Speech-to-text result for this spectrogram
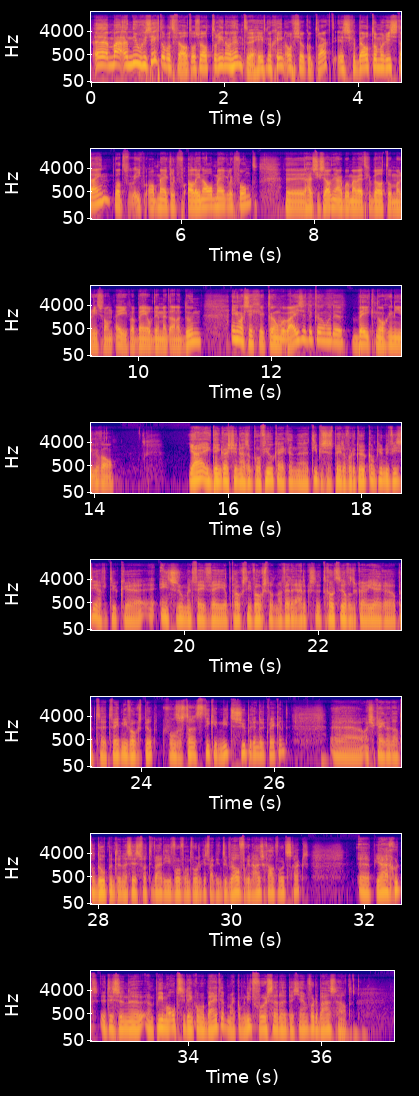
Eh, maar een nieuw gezicht op het veld was wel Torino Hunte. Heeft nog geen officieel contract. Is gebeld door Maurice Stijn. Wat ik opmerkelijk, alleen al opmerkelijk vond. Eh, hij heeft zichzelf niet aangeboden, maar werd gebeld door Maurice van... hey, wat ben je op dit moment aan het doen? En die mag zich eh, komen bewijzen de komende week nog in ieder geval. Ja, ik denk als je naar zijn profiel kijkt, een eh, typische speler voor de keukenkampioen-divisie. Hij heeft natuurlijk eh, één seizoen met VVV op het hoogste niveau gespeeld, maar verder eigenlijk het grootste deel van zijn carrière op het eh, tweede niveau gespeeld. Ik vond zijn statistieken niet super indrukwekkend. Als je kijkt naar het aantal doelpunten en assists wat, waar hij voor verantwoordelijk is, waar hij natuurlijk wel voor in huis gehaald wordt straks. Ja, goed. Het is een, een prima optie denk ik om erbij te hebben, maar ik kan me niet voorstellen dat je hem voor de basis haalt.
